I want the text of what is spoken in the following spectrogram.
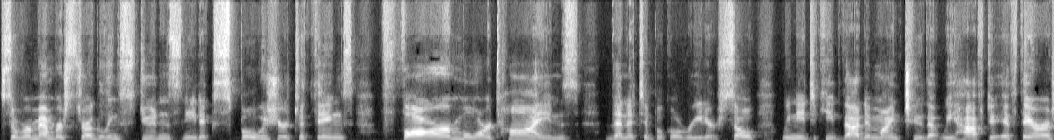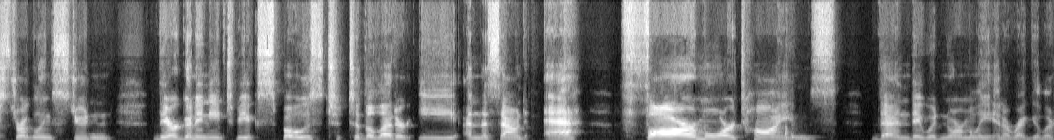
So remember, struggling students need exposure to things far more times than a typical reader. So we need to keep that in mind too that we have to, if they're a struggling student, they're going to need to be exposed to the letter E and the sound eh far more times than they would normally in a regular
